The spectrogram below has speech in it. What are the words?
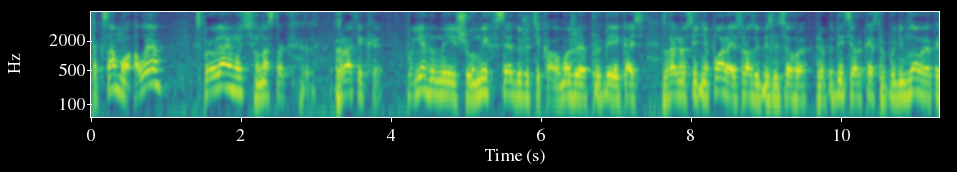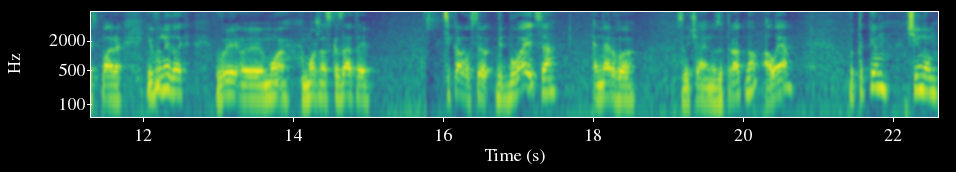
так само, але справляємось. У нас так е, графік поєднаний, що у них все дуже цікаво. Може пройти якась загальноосвітня пара, і одразу після цього репетиція оркестру, потім знову якась пара. І вони так, ви е, можна сказати, цікаво все відбувається, енерго, звичайно, затратно, але от таким чином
